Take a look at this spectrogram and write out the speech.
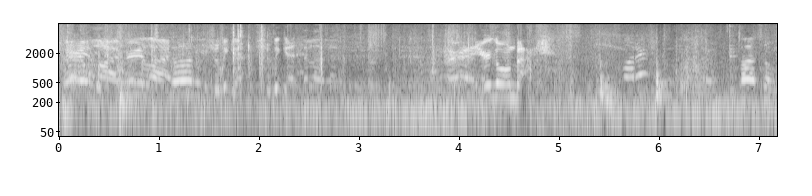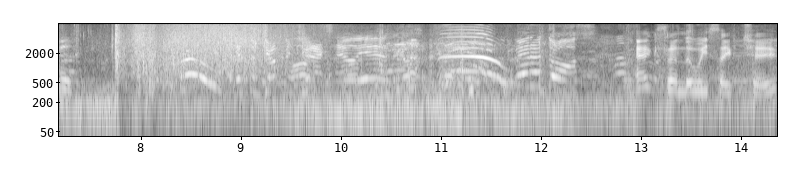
Very alive, very alive. She'll be good, she'll be good. All right, you're going back. Oh, that's so good. Get the jumping jacks, hell yeah. Excellent that we saved two.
